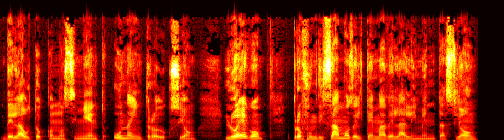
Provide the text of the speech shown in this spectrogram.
del autoconocimiento, una introducción. Luego profundizamos el tema de la alimentación.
